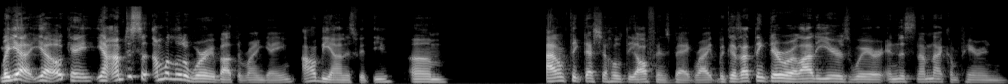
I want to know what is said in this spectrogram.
but yeah, yeah, okay, yeah. I'm just I'm a little worried about the run game. I'll be honest with you. Um, I don't think that should hold the offense back, right? Because I think there were a lot of years where, and listen, I'm not comparing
